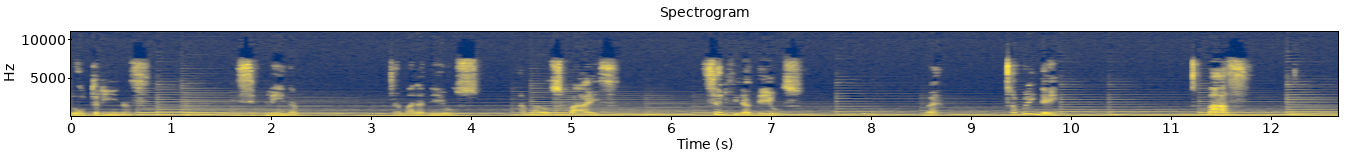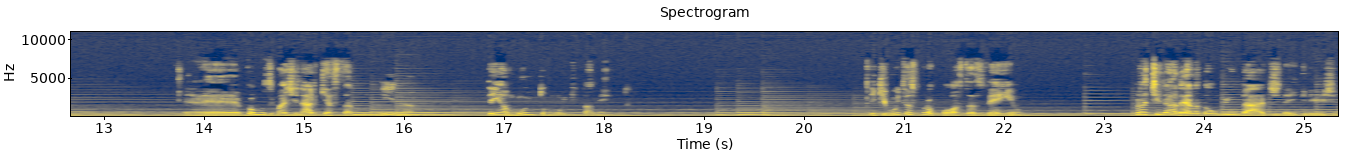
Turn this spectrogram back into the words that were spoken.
doutrinas, disciplina, amar a Deus, amar aos pais, servir a Deus, não é? aprendendo. Mas é, vamos imaginar que esta menina tenha muito, muito talento e que muitas propostas venham para tirar ela da humildade da igreja,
